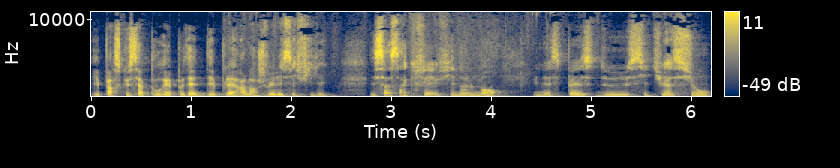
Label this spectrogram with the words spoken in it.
et parce que ça pourrait peut-être déplaire, alors je vais laisser filer. Et ça, ça crée finalement une espèce de situation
